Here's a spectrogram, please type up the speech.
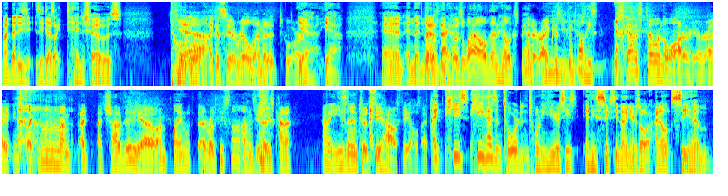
my bet is, is he does like 10 shows total. Yeah, I could see a real limited tour. yeah. yeah. And, and then But if be that, goes well, then he'll expand it, right? Because you can tell he's he's got his toe in the water here, right? He's like, mm, I'm, I I shot a video. I'm playing with. I wrote these songs. You know, he's kind of kind of easing into it to see how it feels. I. I, he's he hasn't toured in 20 years. He's and he's 69 years old. I don't see him.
